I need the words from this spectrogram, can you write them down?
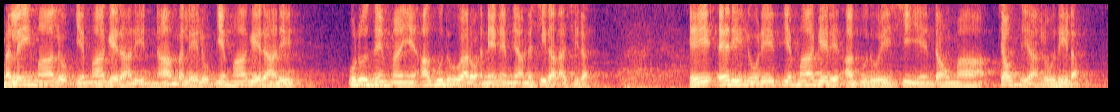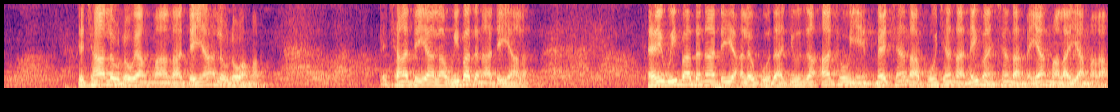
မလိမ္မာလို့ပြင်မာခဲ့တာတွေနားမလဲလို့ပြင်မာခဲ့တာတွေဥရုဇင်မှန်ရင်အကုသိုလ်ကတော့အနေနဲ့များမရှိတာလားရှိတာအေးအဲ့ဒီလူတွေပြင်မာခဲ့တဲ့အကုသိုလ်တွေရှိရင်တောင်မှကြောက်เสียလို့သေးလားတခြားလို့လောက်ရမှာလားတရားလို့လောက်ရမှာလား တခြားတရားလားဝိပဿနာတရားလားအဲဒီဝိပဿနာတရားအလုပ်ကိုသာကြိုးစားအားထုတ်ရင်မဲ့ချမ်းသာဖို့ချမ်းသာနိဗ္ဗာန်ချမ်းသာမရမှာလားရမှာလား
